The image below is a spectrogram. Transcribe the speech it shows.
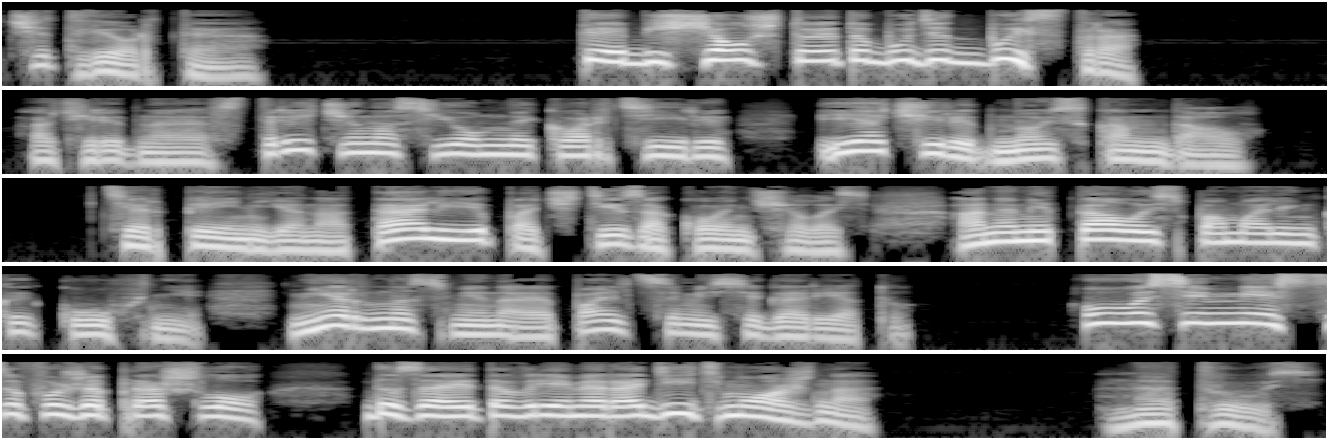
четвертая. «Ты обещал, что это будет быстро!» Очередная встреча на съемной квартире и очередной скандал. Терпение Натальи почти закончилось. Она металась по маленькой кухне, нервно сминая пальцами сигарету. «Восемь месяцев уже прошло! Да за это время родить можно!» «Натусь,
